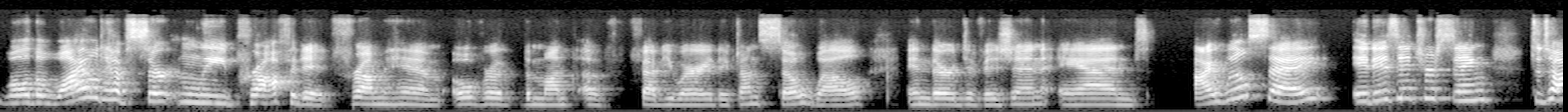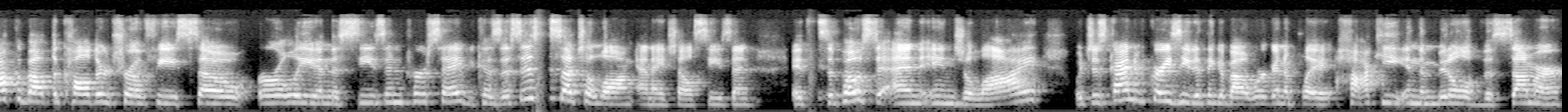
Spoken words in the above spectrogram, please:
Well, the Wild have certainly profited from him over the month of February. They've done so well in their division. And I will say it is interesting to talk about the Calder Trophy so early in the season, per se, because this is such a long NHL season. It's supposed to end in July, which is kind of crazy to think about. We're going to play hockey in the middle of the summer.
